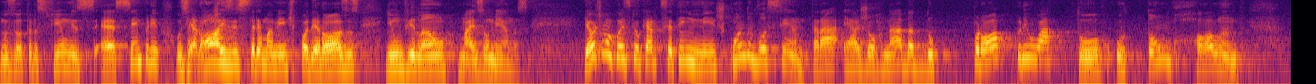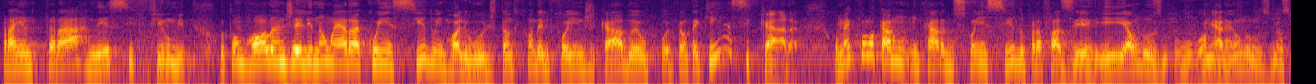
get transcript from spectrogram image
Nos outros filmes é sempre os heróis extremamente poderosos e um vilão mais ou menos. E a última coisa que eu quero que você tenha em mente quando você entrar é a jornada do próprio ator, o Tom Holland, para entrar nesse filme. O Tom Holland ele não era conhecido em Hollywood, tanto que quando ele foi indicado eu perguntei quem é esse cara? Como é que colocaram um, cara desconhecido para fazer? E é um dos, o Homem-Aranha é um dos meus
